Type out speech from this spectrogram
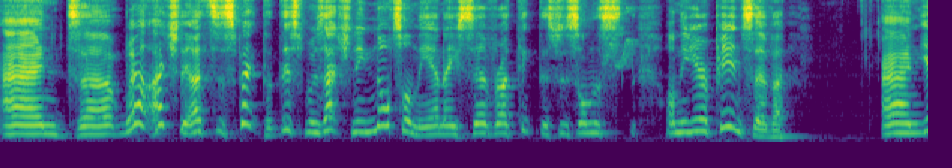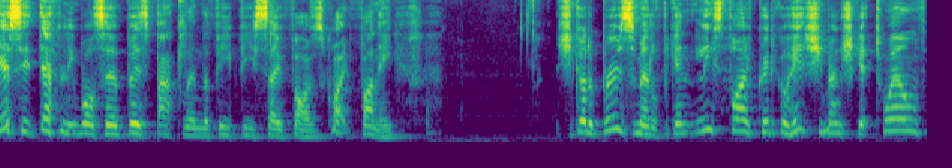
And, uh, well, actually, I suspect that this was actually not on the NA server. I think this was on the, on the European server. And yes, it definitely was her best battle in the VP so far. It was quite funny. She got a Bruiser medal for getting at least five critical hits. She managed to get 12.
